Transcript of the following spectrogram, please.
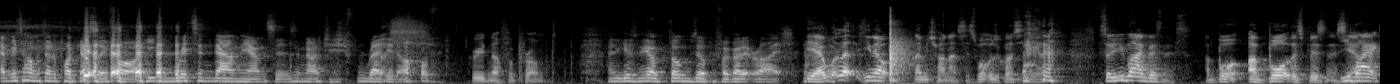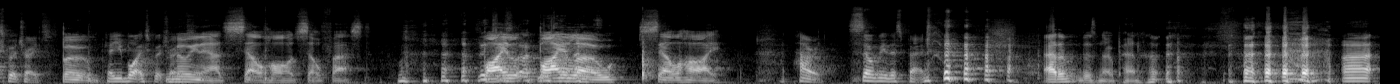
every time we've done a podcast so far, he's written down the answers and I've just read it off. reading off a prompt. And he gives me a thumbs up if I got it right. Yeah, well, you know, let me try and answer this. What was the question again? So you buy a business. I bought, I bought this business. You yeah. buy expert trades. Boom. Okay, you bought expert trades. Millionaire ads, sell hard, sell fast. Buy, buy low, sell high. Harry, sell me this pen. Adam, there's no pen. Uh,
